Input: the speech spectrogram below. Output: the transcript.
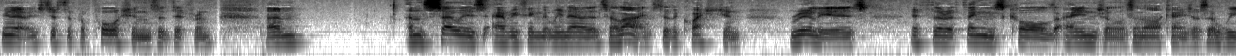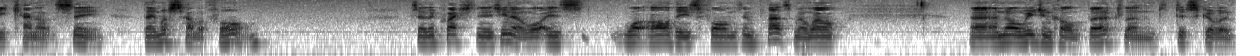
You know, it's just the proportions are different. Um, and so is everything that we know that's alive. So the question really is if there are things called angels and archangels that we cannot see, they must have a form. So the question is, you know, what is what are these forms in plasma? Well, uh, a Norwegian called Birkeland discovered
